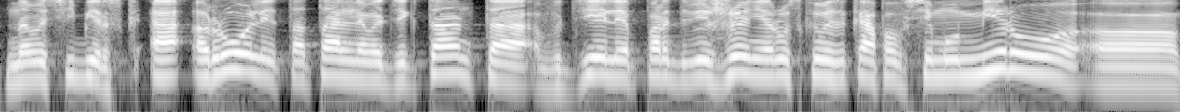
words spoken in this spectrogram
Новосибирск. О роли тотального диктанта в деле продвижения русского языка по всему миру э,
